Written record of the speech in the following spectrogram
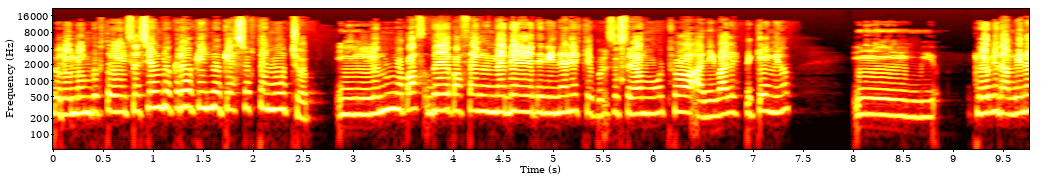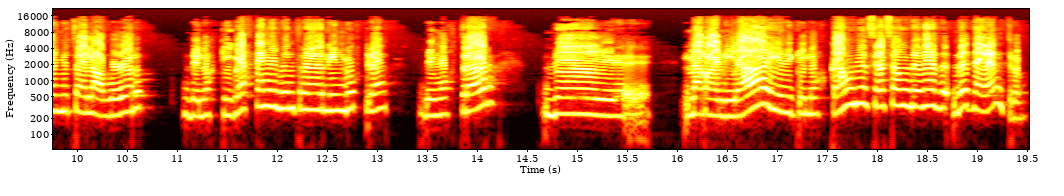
Pero la industrialización yo creo que es lo que asusta mucho. Y lo mismo debe pasar en área veterinaria, que por eso se van mucho a animales pequeños. Y creo que también es nuestra labor de los que ya estamos dentro de la industria, demostrar de la realidad y de que los cambios se hacen desde, desde dentro.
